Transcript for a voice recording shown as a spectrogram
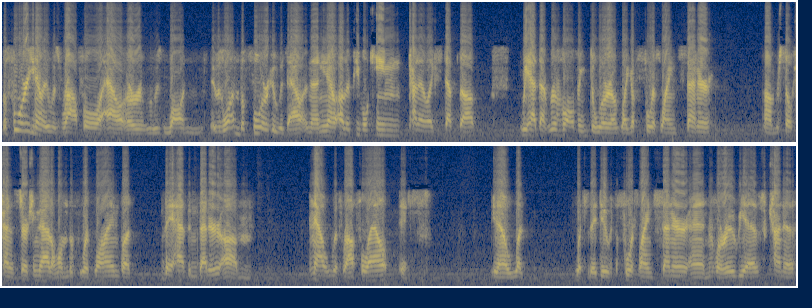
Before, you know, it was Raffl out or it was Laughton. It was Laughton before who was out, and then you know other people came kind of like stepped up. We had that revolving door of like a fourth line center. Um, we're still kind of searching that on the fourth line, but they have been better. Um, now with Raffl out, it's you know what what do they do with the fourth line center and Vorobyev kind of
